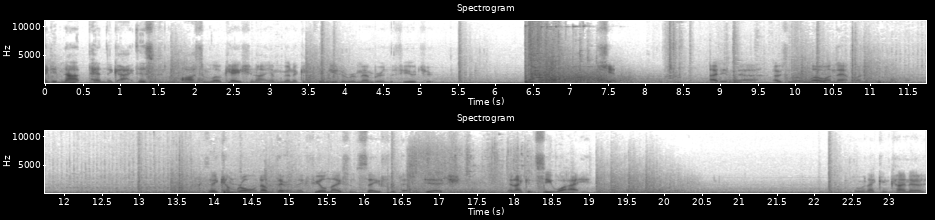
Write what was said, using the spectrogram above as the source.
I did not pen the guy. This is an awesome location I am going to continue to remember in the future. Shit. I didn't, uh, I was a little low on that one. they come rolling up there and they feel nice and safe with that ditch, and I can see why. But when I can kind of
